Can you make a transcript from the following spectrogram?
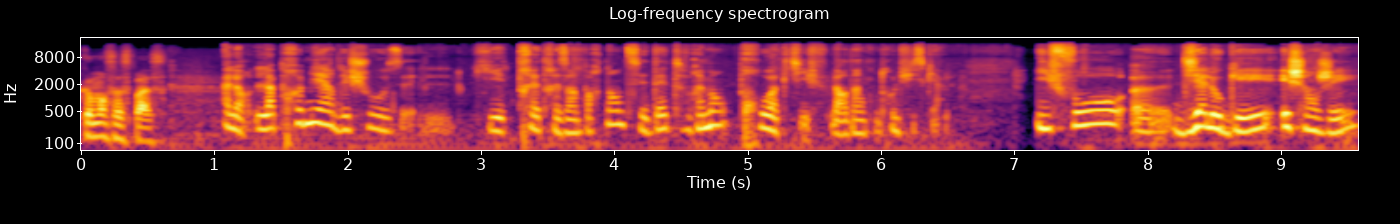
Comment ça se passe? Alors, la première des choses qui est très très importante, c'est d'être vraiment proactif lors d'un contrôle fiscal. Il faut euh, dialoguer, échanger.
